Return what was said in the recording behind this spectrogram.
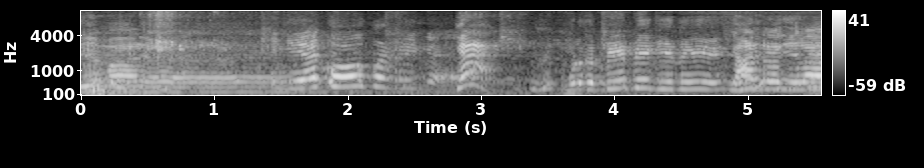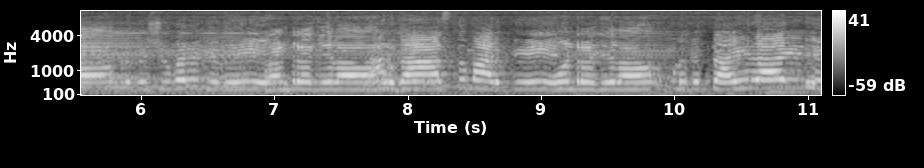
சீமானே ஏன் கோவப்படுறீங்க? ஏன் உங்களுக்கு பிபி இருக்குது. ரெண்டரை கிலோ. உங்களுக்கு சுகர் இருக்குது. ரெண்டரை கிலோ. உங்களுக்கு ஆஸ்துமா இருக்கு. மூன்றரை கிலோ. உங்களுக்கு தைராய்டு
